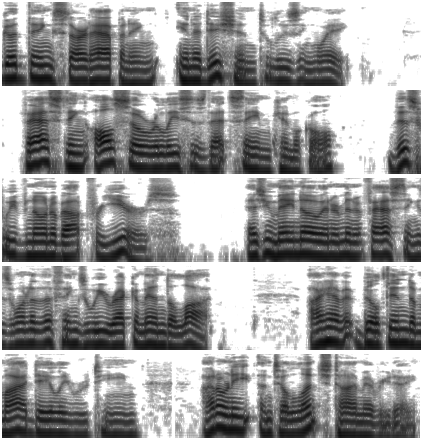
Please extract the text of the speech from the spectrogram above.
good things start happening in addition to losing weight. Fasting also releases that same chemical. This we've known about for years. As you may know, intermittent fasting is one of the things we recommend a lot. I have it built into my daily routine. I don't eat until lunchtime every day.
